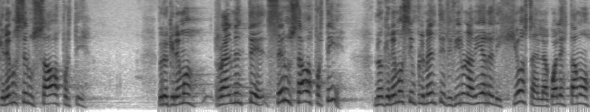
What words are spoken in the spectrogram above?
Queremos ser usados por ti. pero queremos realmente ser usados por ti. No queremos simplemente vivir una vida religiosa en la cual estamos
